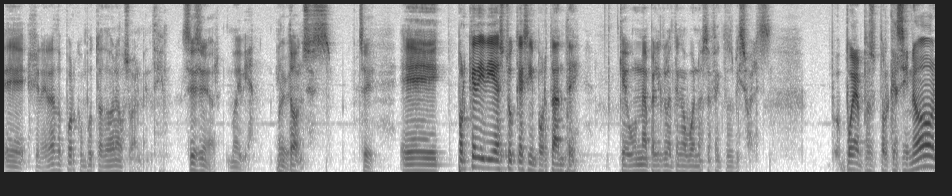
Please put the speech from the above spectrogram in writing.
eh, generado por computadora usualmente. Sí, señor. Muy bien. Muy bien. Entonces, Sí. eh, ¿por qué dirías tú que es importante que una película tenga buenos efectos visuales? Pues, pues porque si no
